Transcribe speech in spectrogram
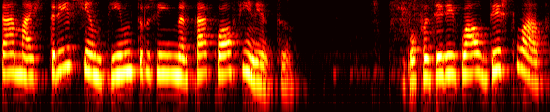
dá mais 3 centímetros e marcar com o alfinete. Vou fazer igual deste lado.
